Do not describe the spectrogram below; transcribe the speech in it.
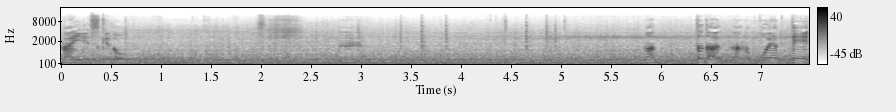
ないですけど。うん。まあ、ただあのこうやって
